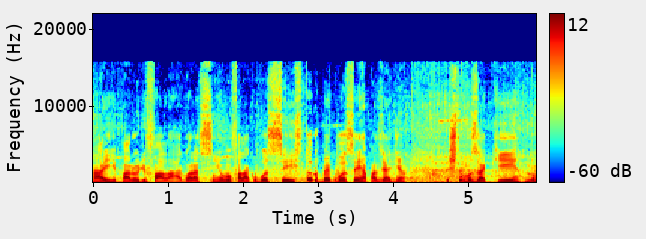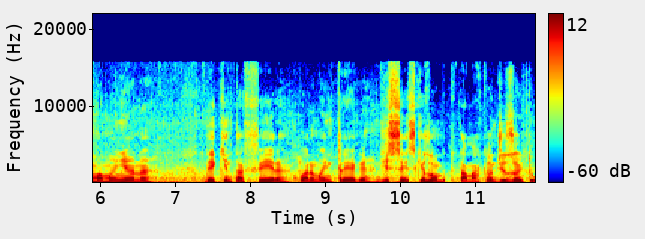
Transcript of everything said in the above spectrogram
Aí, parou de falar. Agora sim, eu vou falar com vocês. Tudo bem com vocês, rapaziadinha? Estamos aqui numa manhã de quinta-feira para uma entrega de 6 km. Tá marcando 18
